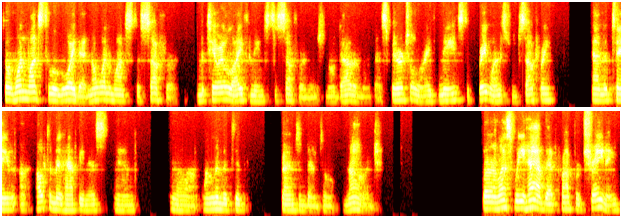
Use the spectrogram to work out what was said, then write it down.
So one wants to avoid that. No one wants to suffer. Material life means to suffer. There's no doubt about that. Spiritual life means to free ones from suffering and attain uh, ultimate happiness and uh, unlimited transcendental knowledge. But unless we have that proper training,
